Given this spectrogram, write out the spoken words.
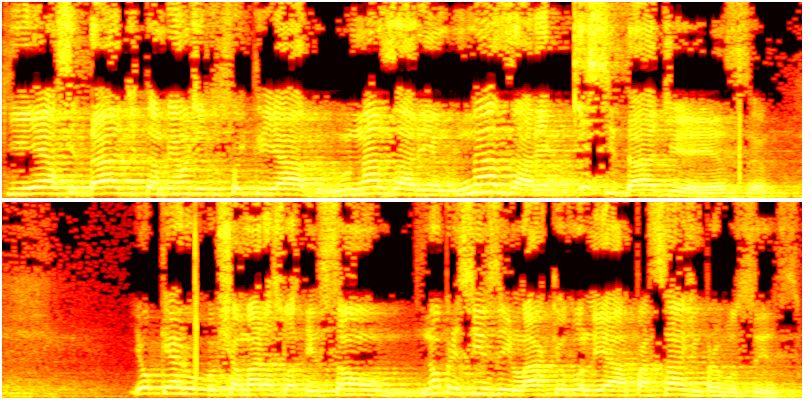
que é a cidade também onde Jesus foi criado, o Nazareno. Nazaré, que cidade é essa? Eu quero chamar a sua atenção, não precisa ir lá que eu vou ler a passagem para vocês.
